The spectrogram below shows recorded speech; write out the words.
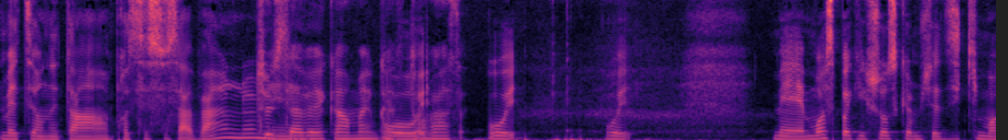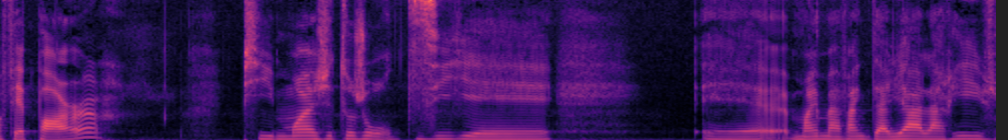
Mais tu sais, on est en processus avant, là. Tu le savais quand même quand tu oui. tombais enceinte. Oui, oui. Mais moi, c'est pas quelque chose, comme je te dis, qui m'a fait peur. Puis moi, j'ai toujours dit, euh, euh, même avant que Dalia elle arrive,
